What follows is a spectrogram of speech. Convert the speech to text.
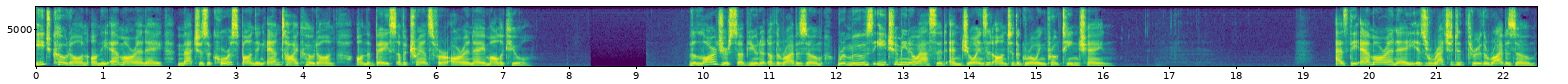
Each codon on the mRNA matches a corresponding anticodon on the base of a transfer RNA molecule. The larger subunit of the ribosome removes each amino acid and joins it onto the growing protein chain. As the mRNA is ratcheted through the ribosome,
